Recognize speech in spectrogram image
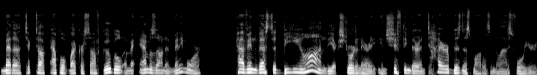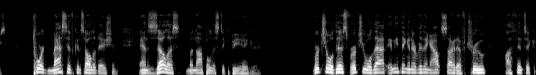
Meta, TikTok, Apple, Microsoft, Google, Amazon, and many more have invested beyond the extraordinary in shifting their entire business models in the last four years toward massive consolidation and zealous monopolistic behavior virtual this, virtual that, anything and everything outside of true, authentic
